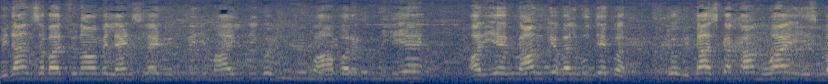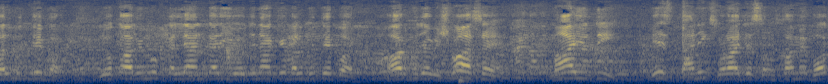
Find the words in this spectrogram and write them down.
विधानसभा चुनाव में लैंडस्लाइड विक्ट्री महायुति को वहाँ पर मिली है। और ये काम के बलबूते पर जो विकास का काम हुआ है इस बलबूते पर लोकाभिमुख कल्याणकारी योजना के बलबूते पर और मुझे विश्वास है महायुति इस स्थानिक स्वराज्य संस्था में बहुत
